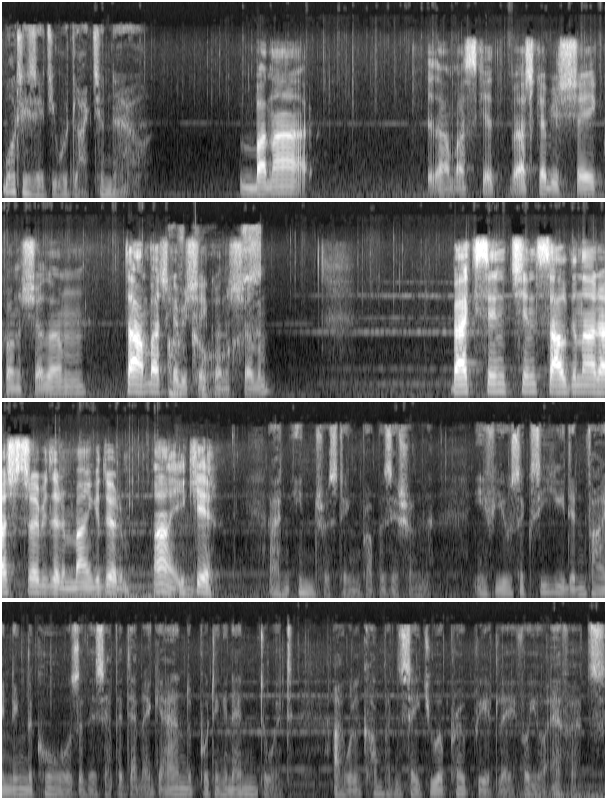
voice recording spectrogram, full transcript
What is it you would like to know? Bana basket başka bir şey konuşalım. Tamam başka Of bir şey konuşalım. Belki senin için salgını araştırabilirim. Ben gidiyorum. Ha iki. An interesting proposition. If you succeed in finding the cause of this epidemic and putting an end to it, I will compensate you appropriately for your efforts.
